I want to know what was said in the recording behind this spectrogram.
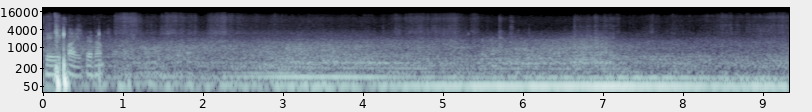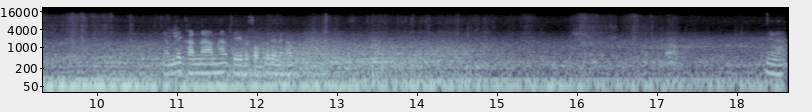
เทใส่ไปครับยังไม่ได้คั้นน้ำนะเทผสมไปเลยนะครับนี่นะ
